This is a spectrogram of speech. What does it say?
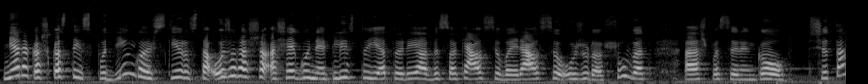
Nėra kažkas tai įspūdingo, išskyrus tą užrašą. Aš jeigu neklystu, jie turėjo visokiausių vairiausių užrašų, bet aš pasirinkau šitą.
